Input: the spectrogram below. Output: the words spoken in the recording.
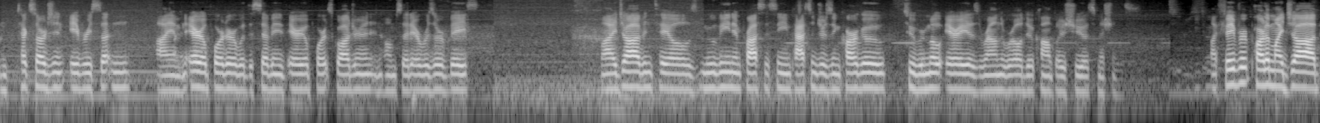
I'm Tech Sergeant Avery Sutton. I am an aerial porter with the 70th Aerial Port Squadron in Homestead Air Reserve Base. My job entails moving and processing passengers and cargo to remote areas around the world to accomplish U.S. missions. My favorite part of my job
